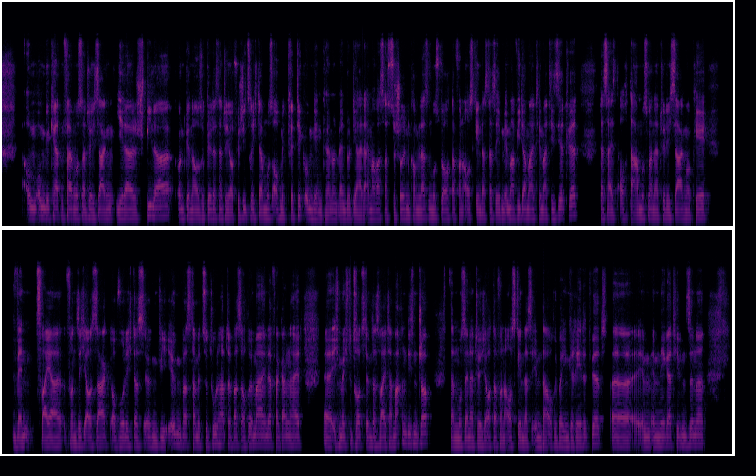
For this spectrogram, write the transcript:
Im umgekehrten Fall muss natürlich sagen, jeder Spieler, und genauso gilt das natürlich auch für Schiedsrichter, muss auch mit Kritik umgehen können. Und wenn du dir halt einmal was hast zu Schulden kommen lassen, musst du auch davon ausgehen, dass das eben immer wieder mal thematisiert wird. Das heißt, auch da muss man natürlich sagen, okay, wenn Zweier von sich aus sagt, obwohl ich das irgendwie irgendwas damit zu tun hatte, was auch immer in der Vergangenheit, äh, ich möchte trotzdem das weitermachen, diesen Job, dann muss er natürlich auch davon ausgehen, dass eben da auch über ihn geredet wird, äh, im, im negativen Sinne.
